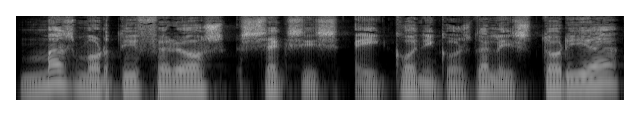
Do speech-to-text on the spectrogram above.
más mortíferos, sexys e icónicos de la historia.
